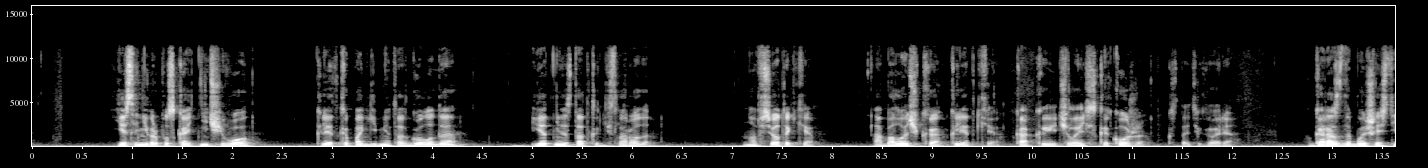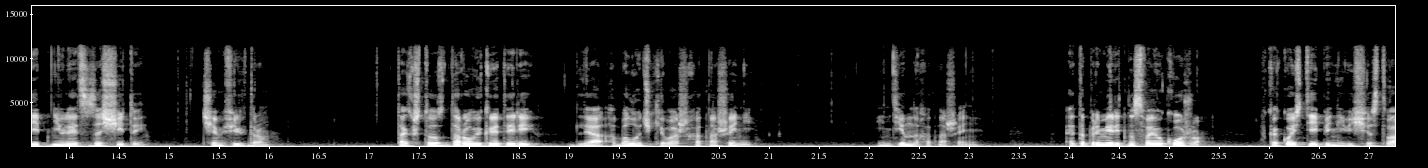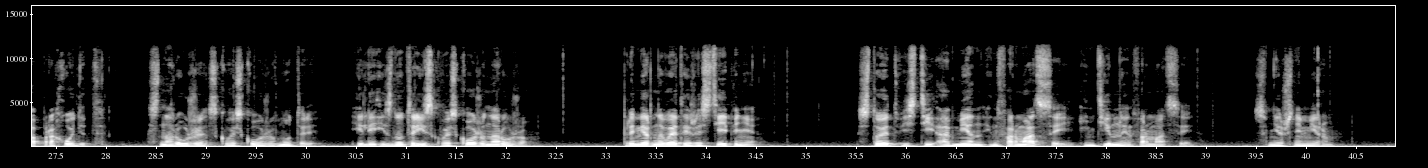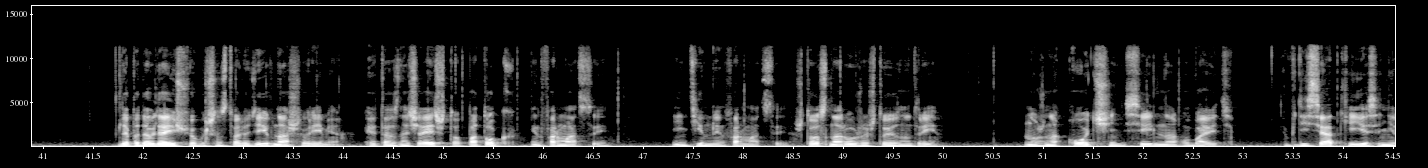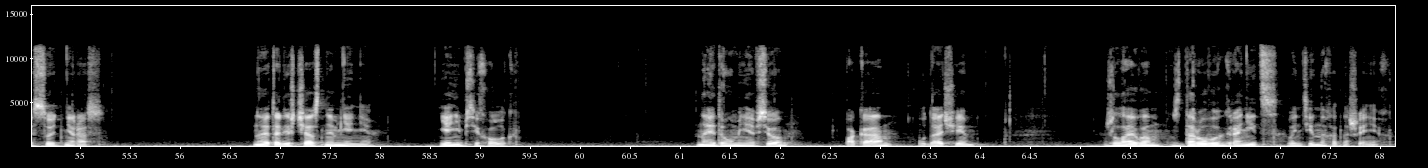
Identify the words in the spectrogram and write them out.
Если не пропускать ничего, клетка погибнет от голода и от недостатка кислорода. Но все-таки оболочка клетки, как и человеческая кожа, кстати говоря, в гораздо большей степени является защитой, чем фильтром. Так что здоровый критерий для оболочки ваших отношений, интимных отношений, это примерить на свою кожу, в какой степени вещества проходят снаружи сквозь кожу внутрь или изнутри сквозь кожу наружу. Примерно в этой же степени стоит вести обмен информацией, интимной информацией, с внешним миром. Для подавляющего большинства людей в наше время это означает, что поток информации, интимной информации, что снаружи, что изнутри, нужно очень сильно убавить. В десятки, если не в сотни раз. Но это лишь частное мнение. Я не психолог. На этом у меня все. Пока, удачи. Желаю вам здоровых границ в интимных отношениях.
